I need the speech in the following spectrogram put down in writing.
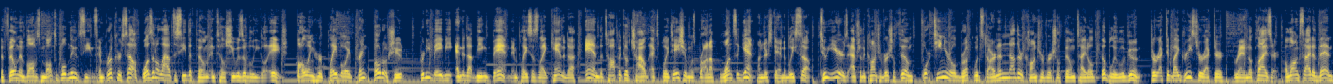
The film involves multiple nude scenes, and Brooke herself wasn't allowed to see the film until she was of legal age. Following her Playboy print photo shoot, Pretty Baby ended up being banned in places like Canada, and the topic of child exploitation was brought up once again, understandably so. Two years after the controversial film, 14 year old Brooke would star in another controversial film titled The Blue Lagoon directed by Grease director Randall Kleiser, alongside a then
